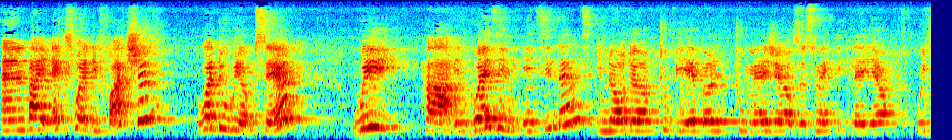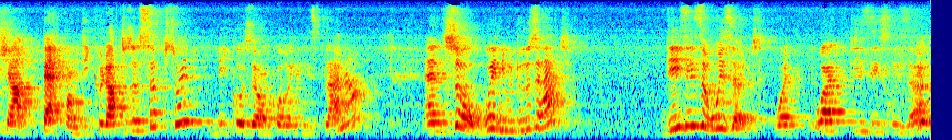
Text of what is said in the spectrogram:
And by X-ray diffraction, what do we observe? We Uh, are in grazing incidence in order to be able to measure the smectic layer which are perpendicular to the substrate because the anchoring is planar. And so when you do that, this is the result. What, what is this result?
